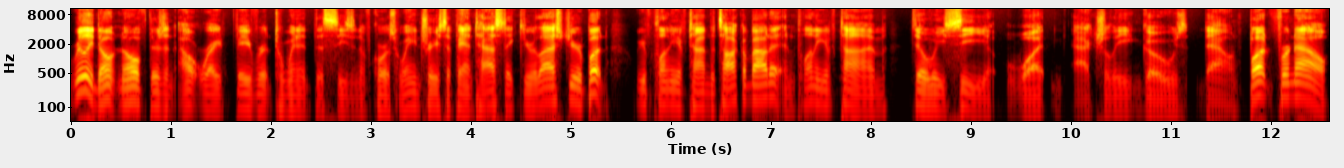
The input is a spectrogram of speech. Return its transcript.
really don't know if there's an outright favorite to win it this season. Of course, Wayne Trace a fantastic year last year, but we have plenty of time to talk about it and plenty of time till we see what actually goes down. But for now,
